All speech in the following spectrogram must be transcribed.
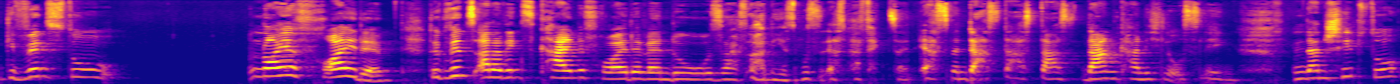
gewinnst du neue Freude. Du gewinnst allerdings keine Freude, wenn du sagst, oh nee, jetzt muss es erst perfekt sein. Erst wenn das, das, das, dann kann ich loslegen. Und dann schiebst du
